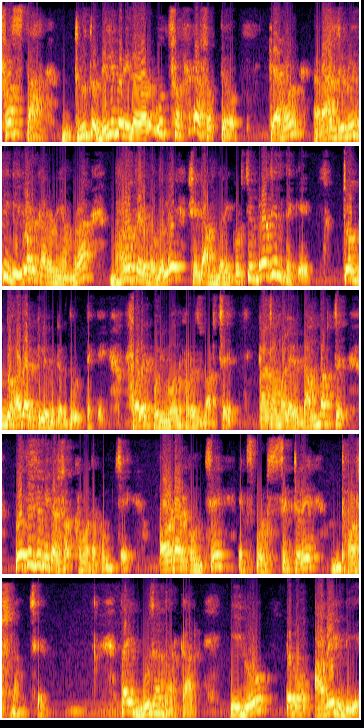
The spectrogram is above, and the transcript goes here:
সস্তা, দ্রুত ডেলিভারি দেওয়ার উৎস থাকা সত্ত্বেও কেবল রাজনৈতিক ইগোর কারণে আমরা ভারতের বদলে সেটা আমদানি করছি ব্রাজিল থেকে, চোদ্দ হাজার কিলোমিটার দূর থেকে। ফলে পরিবহন খরচ বাড়ছে, কাঁচামালের দাম বাড়ছে, প্রতিযোগিতা সক্ষমতা কমছে অর্ডার কমছে এক্সপোর্ট সেক্টরে ধস নামছে। তাই বোঝা দরকার, ইগো এবং আবেগ দিয়ে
